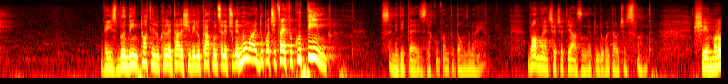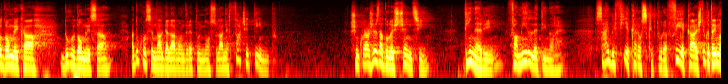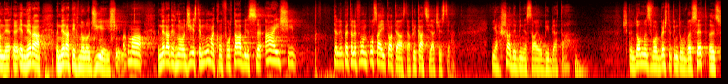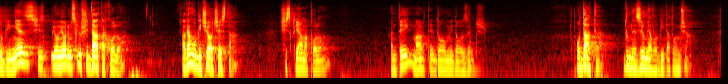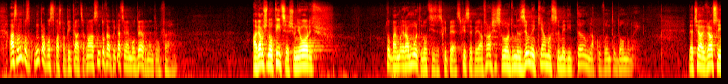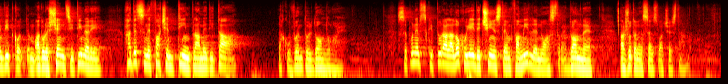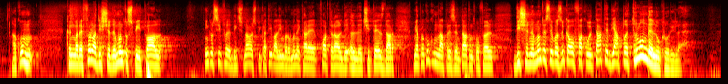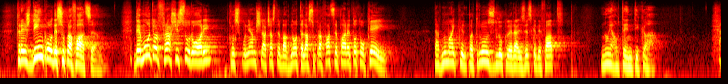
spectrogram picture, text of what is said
vei izbândi în toate lucrurile tale și vei lucra cu înțelepciune numai după ce ți-ai făcut timp să meditezi la cuvântul Domnului. Doamne, cercetează-ne prin Duhul Tău ce Sfânt. Și mă rog Domnului ca Duhul Domnului să aducă un semnal de alarmă în dreptul nostru, la ne face timp. Și încurajez adolescenții, tinerii, familiile tinere, să aibă fiecare o scriptură, fiecare. Știu că trăim în, în, era, în era tehnologiei și acum în era tehnologiei este mult mai confortabil să ai și pe telefon poți să ai toate astea, aplicațiile acestea. E așa de bine să ai o Biblia ta. Și când Domnul îți vorbește printr-un verset, îl subliniez și eu uneori îmi scriu și data acolo. Aveam obiceiul acesta și scriam acolo. 1 martie 2020. Odată Dumnezeu mi-a vorbit atunci. Asta nu, poți, nu prea poți să faci pe aplicație. Acum sunt toate aplicații mai moderne, într-un fel. Aveam și notițe și uneori tot mai erau multe notițe scrise pe, scrise pe ea. Frați și surori, Dumnezeu ne cheamă să medităm la cuvântul Domnului. De aceea vreau să invit adolescenții, tinerii, haideți să ne facem timp la a medita la cuvântul Domnului. Să punem Scriptura la locul ei de cinste în familiile noastre. Doamne, ajută-ne în sensul acesta. Acum, când mă refer la discernământul spiritual, inclusiv dicționarul explicativ al limbii române, care foarte rar îl citesc, dar mi-a plăcut cum l-a prezentat într-un fel. Discernământul este văzut ca o facultate de a pătrunde lucrurile. Treci dincolo de suprafață. De multe ori, frați și surori, cum spuneam și la această bagnotă, la suprafață pare tot ok, dar numai când pătrunzi lucrurile, realizezi că de fapt nu e autentică.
